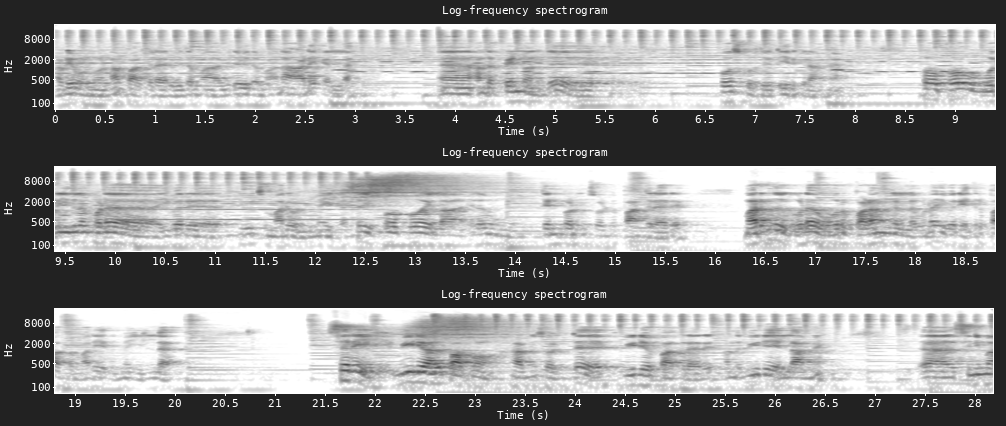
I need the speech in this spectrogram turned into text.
அப்படியே ஒன்று ஒன்றா பார்க்குறாரு விதமாக விதவிதமான ஆடைகளில். அந்த பெண் வந்து போஸ் கொடுத்துக்கிட்டு இருக்கிறாங்க. இப்போ போ ஒரு இதில் கூட இவர் யூஸ் மாதிரி ஒன்றுமே இல்லை. சரி இப்போ போ எல்லாம் எதுவும் தென்படும்னு சொல்லிட்டு பார்க்குறாரு மருந்து கூட ஒரு படங்களில் கூட இவர் எதிர்பார்த்த மாதிரி எதுவுமே இல்லை. சரி வீடியோவாவது பார்ப்போம் அப்படின்னு சொல்லிட்டு வீடியோ பார்க்குறாரு. அந்த வீடியோ எல்லாமே சினிமா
